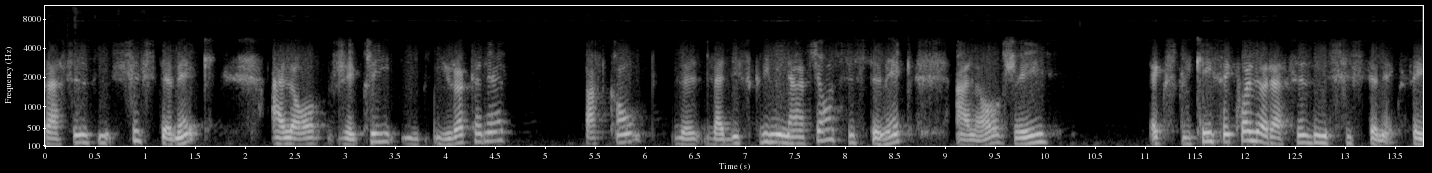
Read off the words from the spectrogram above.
racisme systémique. Alors, j'ai pris, il, reconnaît par contre la discrimination systémique. Alors, j'ai expliquer c'est quoi le racisme systémique. C'est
